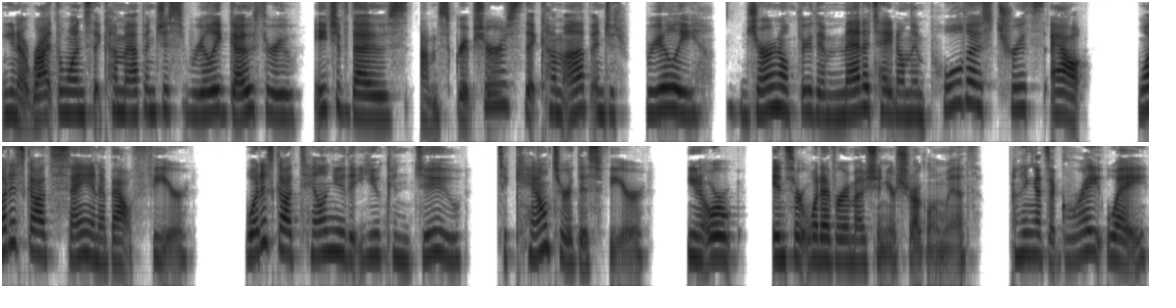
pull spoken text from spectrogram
you know write the ones that come up and just really go through each of those um, scriptures that come up and just really journal through them meditate on them pull those truths out what is god saying about fear what is god telling you that you can do to counter this fear you know or insert whatever emotion you're struggling with I think that's a great way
